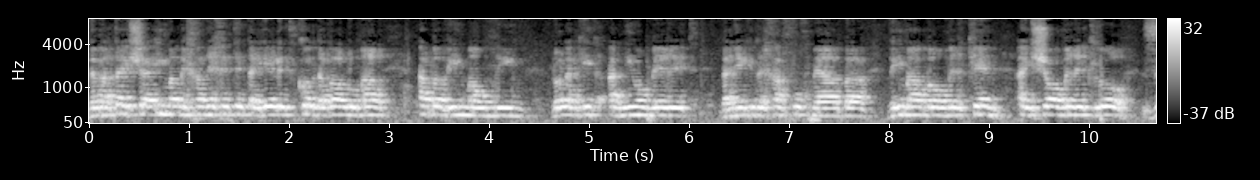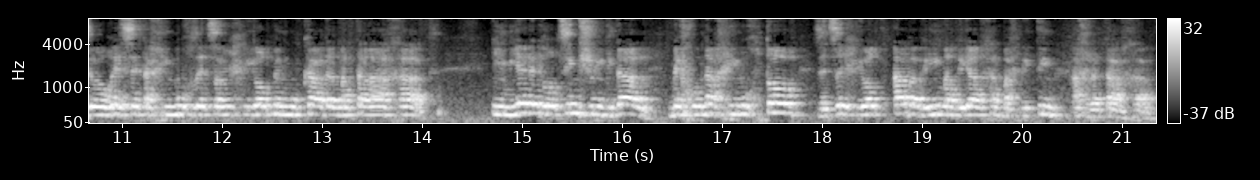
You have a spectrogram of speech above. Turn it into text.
ומתי שהאימא מחנכת את הילד כל דבר לומר אבא ואימא אומרים. לא להגיד אני אומרת ואני אגיד לך הפוך מאבא ואם האבא אומר כן האישה אומרת לא. זה הורס את החינוך זה צריך להיות ממוקד על מטרה אחת אם ילד רוצים שהוא יגדל מחונך חינוך טוב, זה צריך להיות אבא ואימא ביחד מחליטים החלטה אחת.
